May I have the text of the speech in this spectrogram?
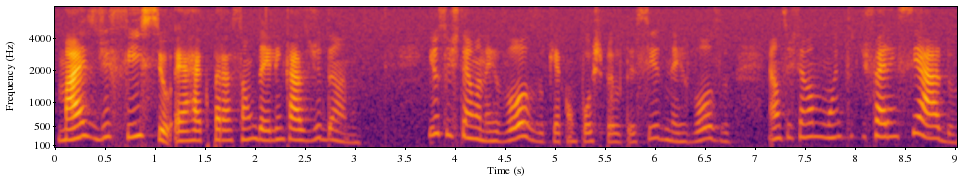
mais difícil é a recuperação dele em caso de dano. E o sistema nervoso, que é composto pelo tecido nervoso, é um sistema muito diferenciado.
